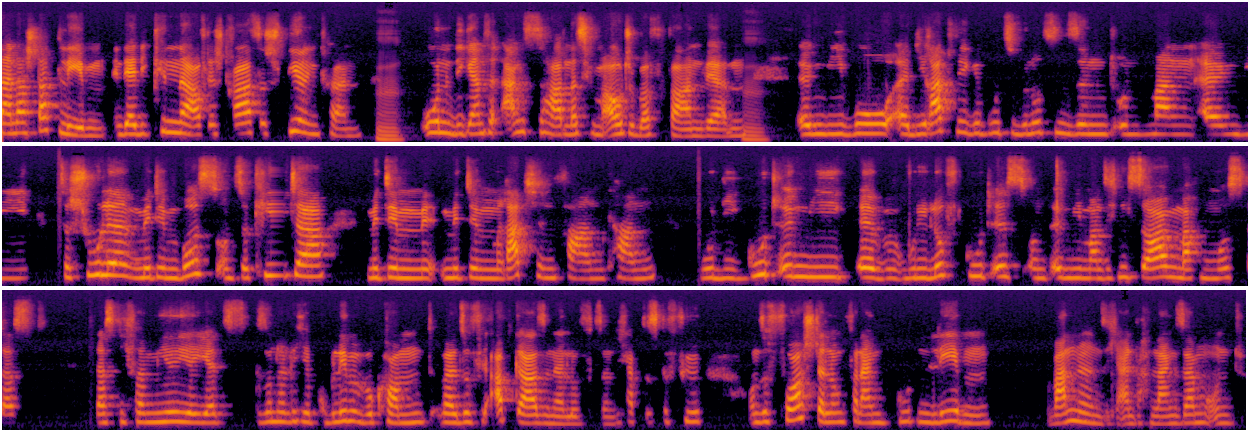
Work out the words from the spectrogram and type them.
einer Stadt leben, in der die Kinder auf der Straße spielen können, hm. ohne die ganze Zeit Angst zu haben, dass sie vom Auto überfahren werden. Hm. Irgendwie, wo äh, die Radwege gut zu benutzen sind und man irgendwie zur Schule mit dem Bus und zur Kita mit dem, mit dem Rad hinfahren kann, wo die gut irgendwie, äh, wo die Luft gut ist und irgendwie man sich nicht Sorgen machen muss, dass, dass die Familie jetzt gesundheitliche Probleme bekommt, weil so viel Abgase in der Luft sind. Ich habe das Gefühl, unsere Vorstellung von einem guten Leben wandeln sich einfach langsam und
